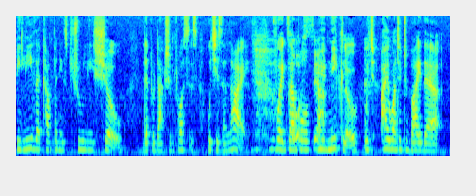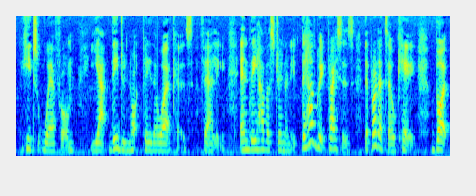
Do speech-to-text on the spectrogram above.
believe that companies truly show the production process, which is a lie. For example, course, yeah. Uniqlo, which I wanted to buy their heat wear from, yeah, they do not pay their workers fairly, and they have a strain on it. They have great prices. Their products are okay, but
